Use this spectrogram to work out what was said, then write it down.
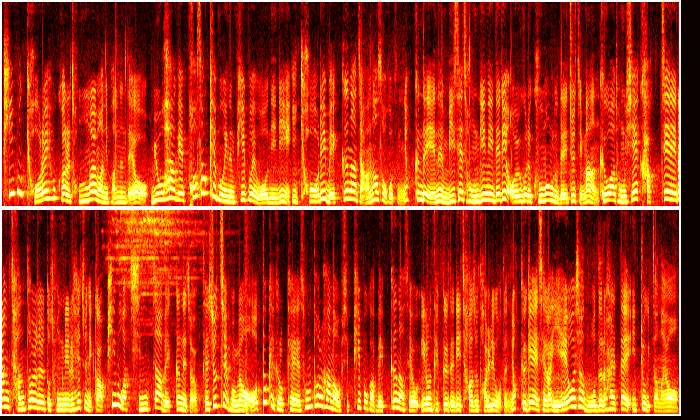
피부 결의 효과를 정말 많이 봤는데요. 묘하게 퍼석해 보이는 피부의 원인이 이 결이 매끈하지 않아서거든요. 근데 얘는 미세 전기니들이 얼굴에 구멍도 내주지만 그와 동시에 각질이 랑 잔털들도 정리를 해주니까 피부가 진짜 매끈해져요. 제 쇼츠에 보면 어떻게 그렇게 솜털 하나 없이 피부가 매끈하세요? 이런 댓글들이 자주 달리거든요. 그게 제가 이 에어샷 모드를 할 때 이쪽 있잖아요.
